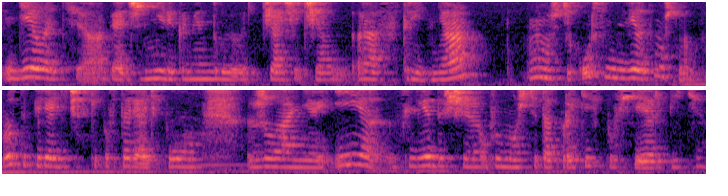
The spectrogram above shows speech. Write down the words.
Делать, опять же, не рекомендую чаще, чем раз в три дня. Можете курсом сделать, можете просто периодически повторять по желанию. И следующее, вы можете так пройтись по всей орбите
